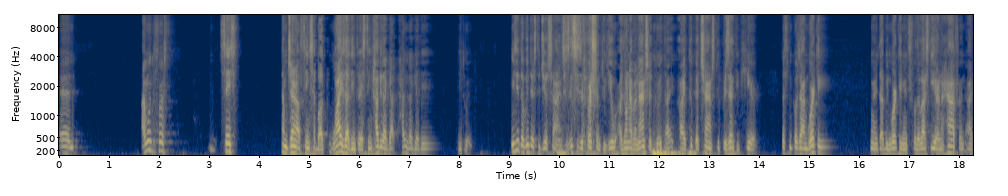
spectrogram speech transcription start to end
And I want to first say some general things about why is that interesting, how did I get, how did I get into it. Is it of interest to geosciences? This is a question to you. I don't have an answer to it. I, I took a chance to present it here just because I'm working on it. I've been working on it for the last year and a half, and I,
